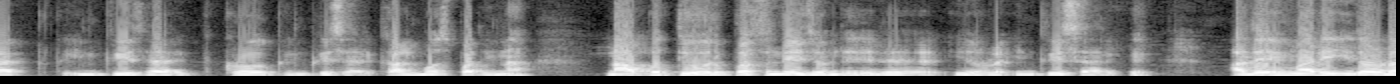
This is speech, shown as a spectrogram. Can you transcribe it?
lakh increase ஆயிருக்கு. க்ரோக்கு இன்க்ரீஸ் ஆயிருக்கு. ஆல்மோஸ்ட் பார்த்தீங்கன்னா நாற்பத்தி ஒரு பர்சன்டேஜ் வந்து இது இதோட இன்க்ரீஸ் ஆயிருக்கு. அதே மாதிரி இதோட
